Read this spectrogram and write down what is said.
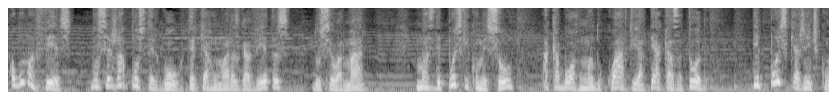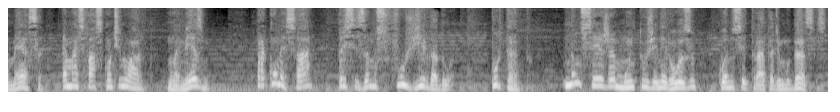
Alguma vez você já postergou ter que arrumar as gavetas do seu armário, mas depois que começou, acabou arrumando o quarto e até a casa toda? Depois que a gente começa, é mais fácil continuar, não é mesmo? Para começar, precisamos fugir da dor. Portanto, não seja muito generoso quando se trata de mudanças.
